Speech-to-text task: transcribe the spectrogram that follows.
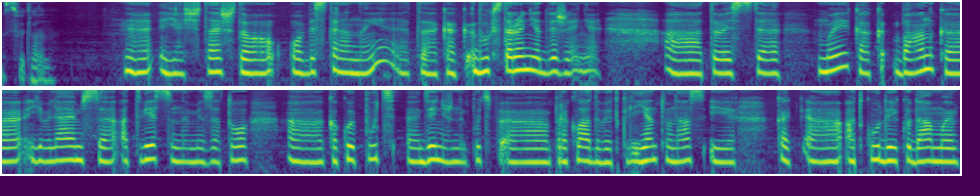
Светлана. Э, я считаю, что обе стороны — это как двухстороннее движение. А, то есть э, мы, как банк, являемся ответственными за то, какой путь, денежный путь прокладывает клиент у нас и как, откуда и куда мы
